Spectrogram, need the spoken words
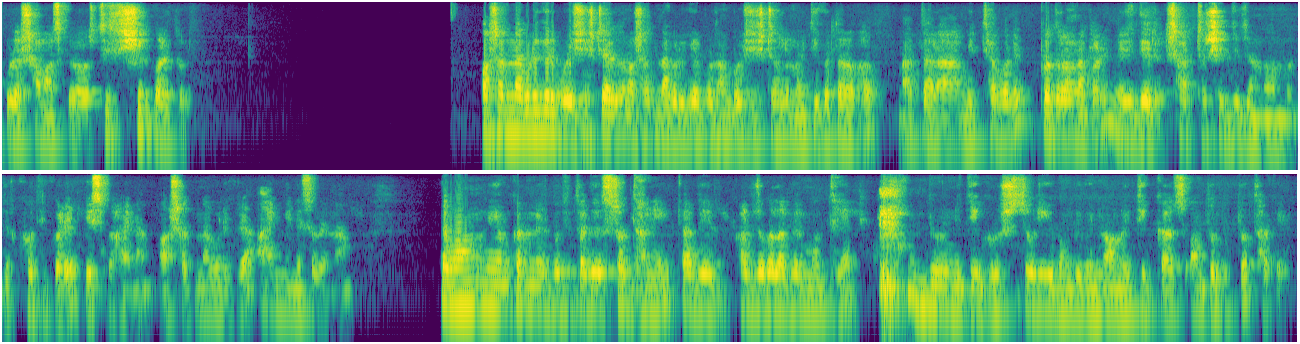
পুরো সমাজকে অস্থিতিশীল করে তোলে। অসৎ নাগরিকের বৈশিষ্ট্য একজন অসৎ নাগরিকের প্রধান বৈশিষ্ট্য হলো নৈতিকতার অভাব। আর তারা মিথ্যা বলে, প্রতারণা করে, নিজেদের স্বার্থ সিদ্ধির জন্য অন্যদের ক্ষতি করে পিছপা হয় না, অসৎ নাগরিকরা আইন মেনে চলে না। এবং নিয়ম কানুনের প্রতি তাদের শ্রদ্ধা নেই, তাদের কার্যকলাপের মধ্যে দুর্নীতি, ঘুষ, চুরি এবং বিভিন্ন অনৈতিক কাজ অন্তর্ভুক্ত থাকে।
